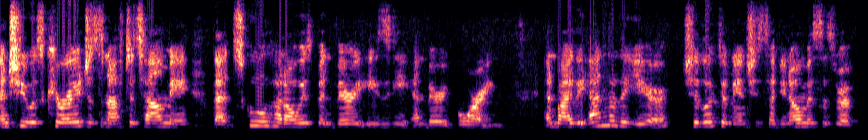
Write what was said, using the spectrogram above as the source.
And she was courageous enough to tell me that school had always been very easy and very boring. And by the end of the year, she looked at me and she said, You know, Mrs. Ripp,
